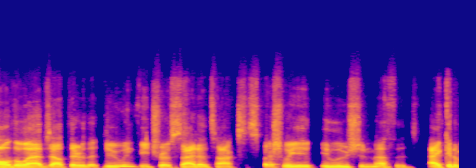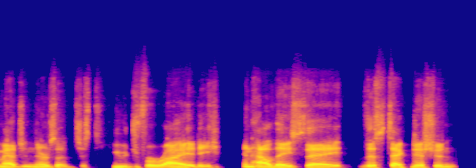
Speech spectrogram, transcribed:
all the labs out there that do in vitro cytotox, especially elution methods, I can imagine there's a just huge variety in how they say this technician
